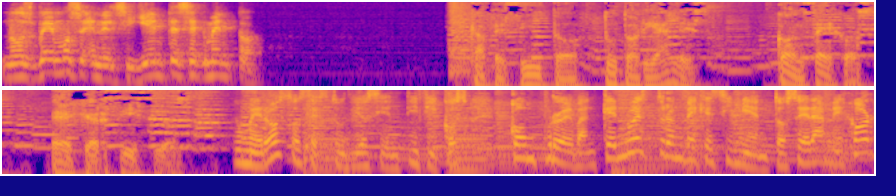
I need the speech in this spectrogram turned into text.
Nos vemos en el siguiente segmento. Cafecito, tutoriales, consejos, ejercicios. Numerosos estudios científicos comprueban que nuestro envejecimiento será mejor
